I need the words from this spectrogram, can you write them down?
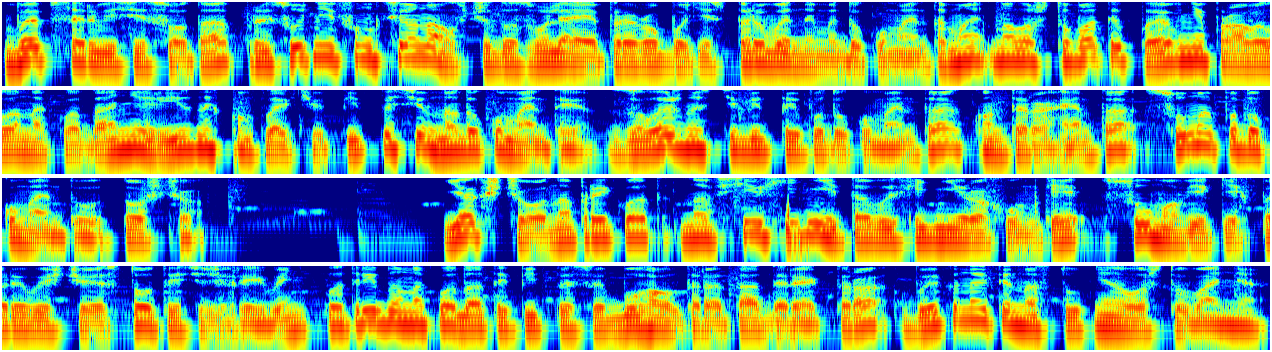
Веб-сервісі SOTA присутній функціонал, що дозволяє при роботі з первинними документами налаштувати певні правила накладання різних комплектів підписів на документи, в залежності від типу документа, контрагента, суми по документу тощо. Якщо, наприклад, на всі вхідні та вихідні рахунки, сума в яких перевищує 100 тисяч гривень, потрібно накладати підписи бухгалтера та директора, виконайте наступні налаштування.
